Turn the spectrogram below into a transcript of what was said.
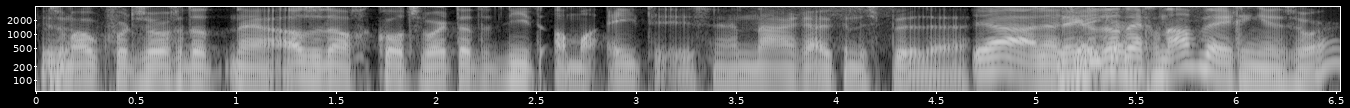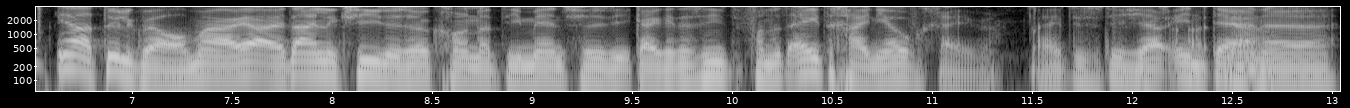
is Ja. om ook voor te zorgen dat, nou ja, als er dan gekotst wordt, dat het niet allemaal eten is en naruikende spullen. ja, nou, ik denk dat dat echt een afweging is hoor. Ja, natuurlijk wel. Maar ja, uiteindelijk zie je dus ook gewoon dat die mensen... Die, kijk, het is niet, van het eten ga je niet overgeven. Nee, het is, Het is jouw interne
